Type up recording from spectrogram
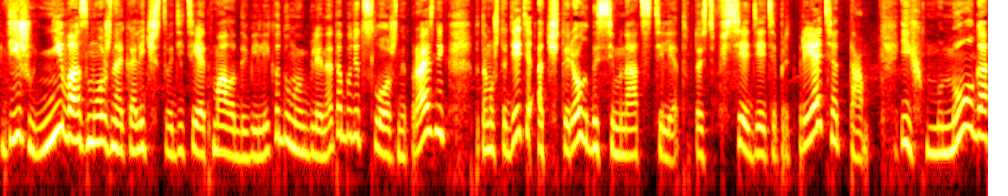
Вижу невозможное количество детей от мала до велика. Думаю, блин, это будет сложный праздник, потому что дети от 4 до 17 лет. То есть все дети предприятия там. Их много,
